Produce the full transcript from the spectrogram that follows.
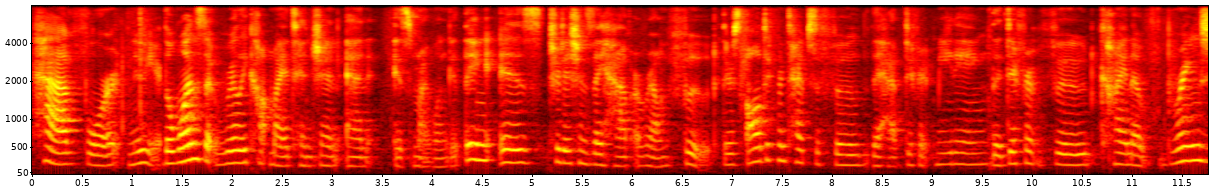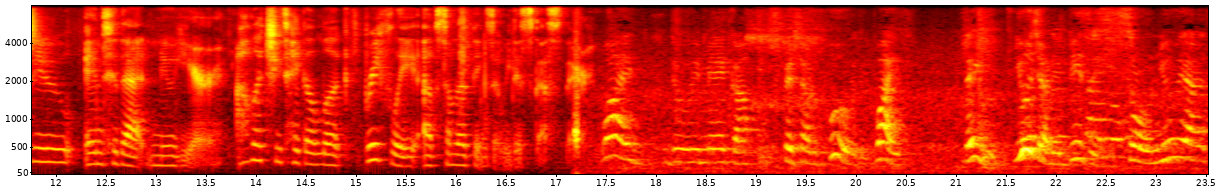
have for New Year. The ones that really caught my attention and is my one good thing is traditions they have around food. There's all different types of food They have different meaning. The different food kind of brings you into that new year. I'll let you take a look briefly of some of the things that we discussed there. Why do we make a special food? Why? They usually busy, so New Year's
